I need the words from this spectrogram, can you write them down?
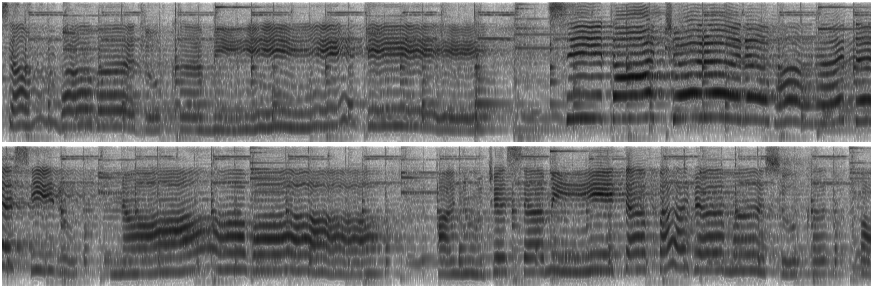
संभव दुख मेते सीता चरण भरतसिरुना वा अनुज समेत परम सुखपा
